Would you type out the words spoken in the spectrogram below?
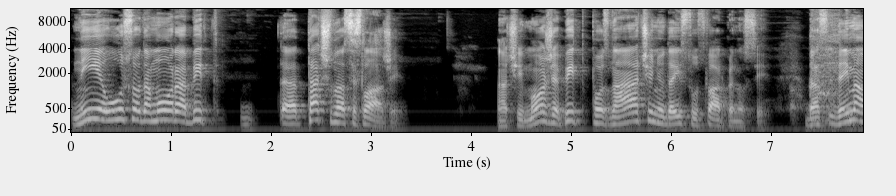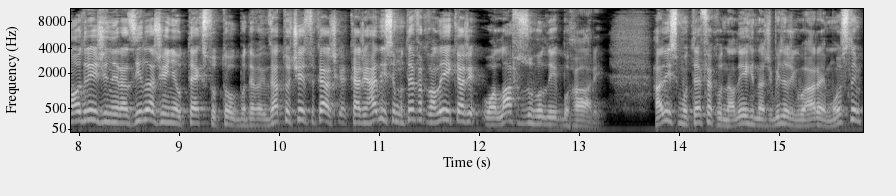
nije uslov da mora biti e, tačno da se slaži. Znači, može biti po značenju da istu stvar prenosi. Da, da ima određene razilaženje u tekstu tog mutefeka. Zato često kaže, kaže hadis je mutefeku na kaže u lafzuhu li Buhari. Hadis mutefeku na lihi, znači bilježi Buhari je muslim,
